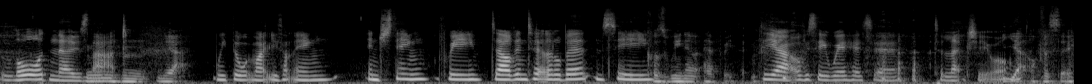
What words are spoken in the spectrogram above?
Lord knows that. Mhm. Yeah. we thought it might be something interesting if we delve into it a little bit and see. Because we know everything. Yeah, obviously we're here to to lecture you all. Yeah, obviously.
